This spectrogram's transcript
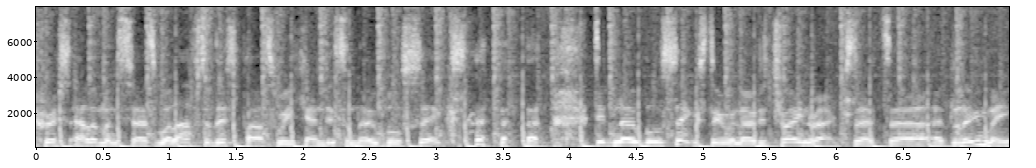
Chris Element says, well, after this past weekend, it's a Noble 6. Did Noble 6 do a load of train wrecks at, uh, at Lumi?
